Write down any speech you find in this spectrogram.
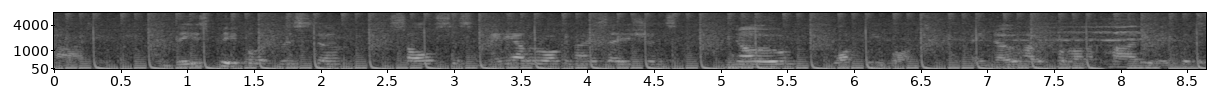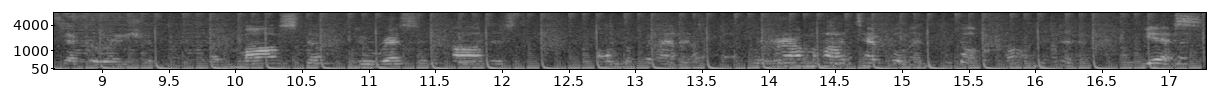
party. These people at Blissdom, Solstice, and many other organizations know what we want. They know how to put on a party. They put the decoration. The master fluorescent artist on the planet, BrahmaTempleman.com. Yes,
